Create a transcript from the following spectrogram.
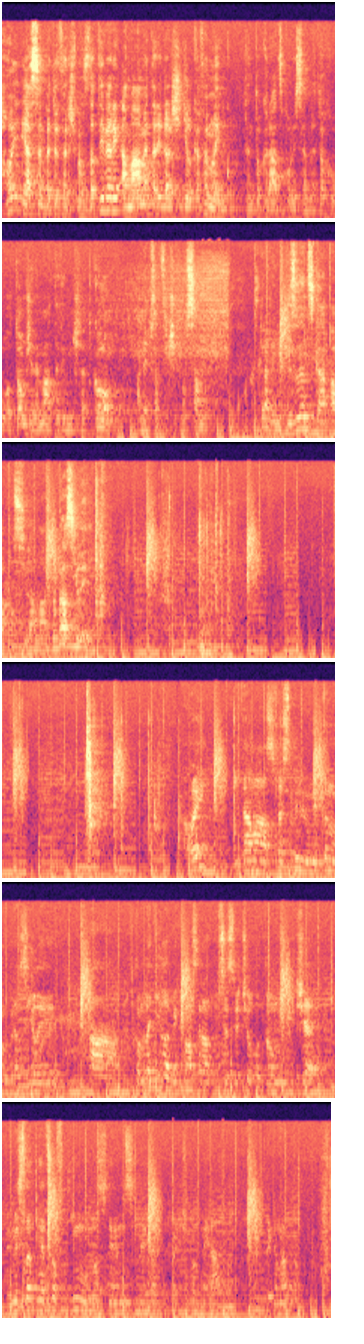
Ahoj, já jsem Petr Feršman z Dativery a máme tady další díl Kafe Mlinku. Tentokrát s Borisem Letochou o tom, že nemáte vymýšlet kolo a nepsat si všechno sami. Zdravím z Nizozemska a posílám vás do Brazílie. Ahoj, vítám vás ve studiu Miltonu v Brazílii a v tomhle díle bych vás rád přesvědčil o tom, že vymyslet něco v týmu vlastně nemusí být tak úplně špatný nápad. Tak jdeme na to.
